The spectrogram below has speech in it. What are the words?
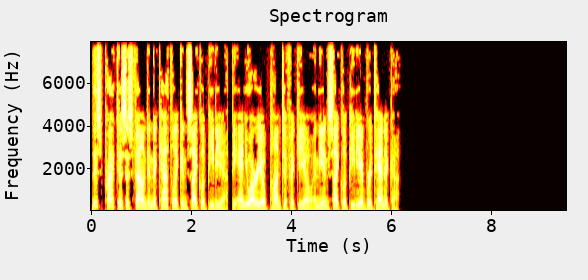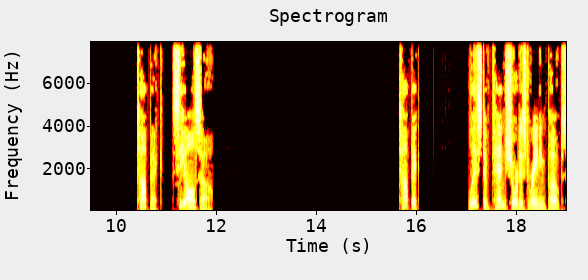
This practice is found in the Catholic Encyclopedia, the Annuario Pontificio and the Encyclopaedia Britannica. See also List of 10 shortest reigning popes.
